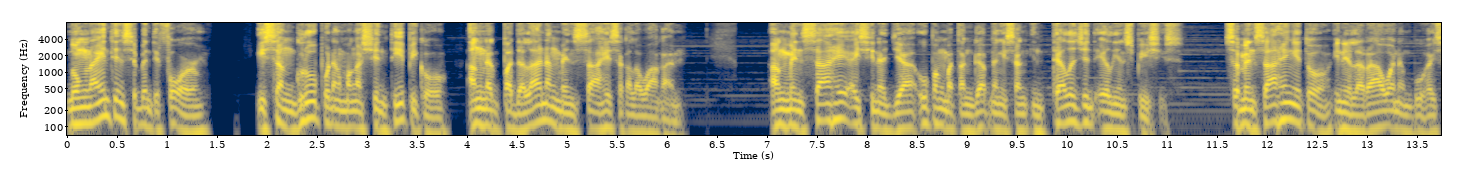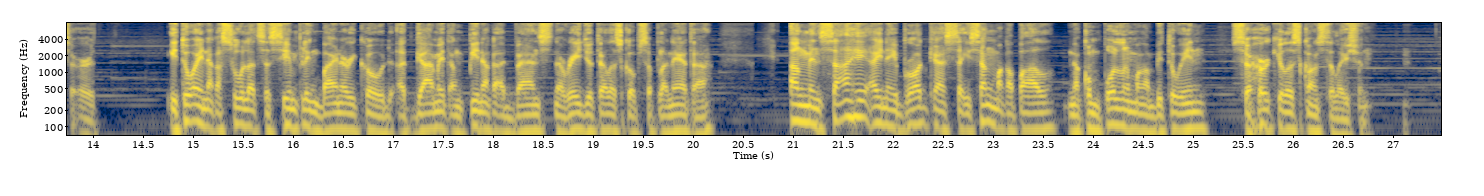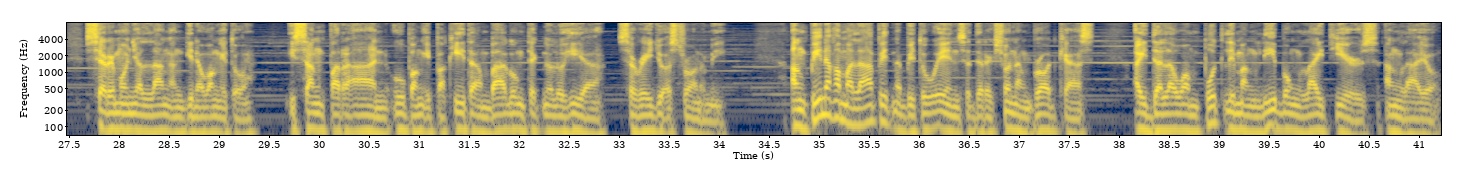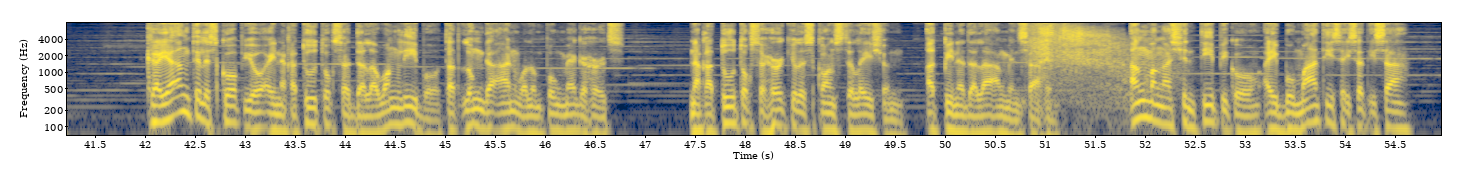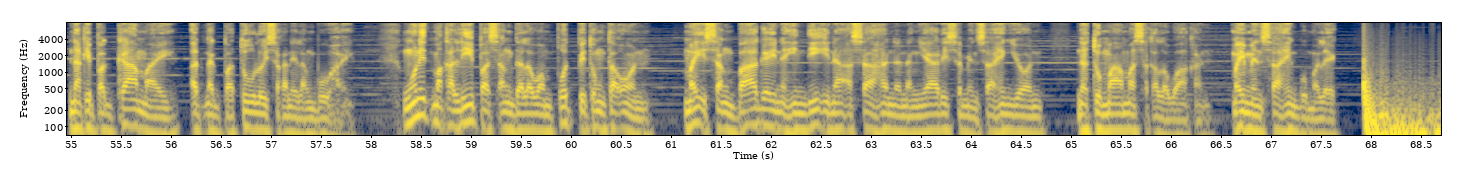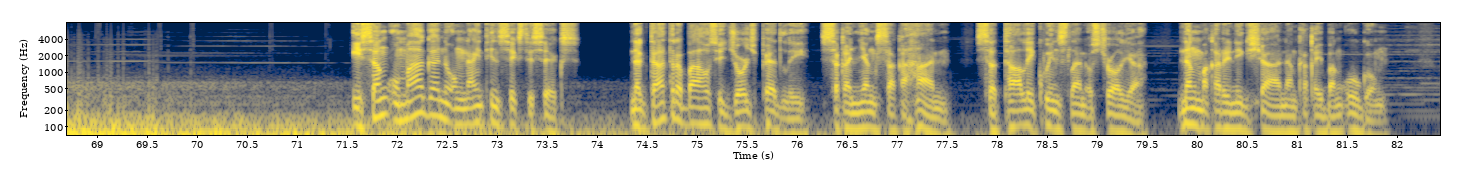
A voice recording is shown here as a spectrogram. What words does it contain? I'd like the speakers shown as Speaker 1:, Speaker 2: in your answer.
Speaker 1: Noong 1974, isang grupo ng mga siyentipiko ang nagpadala ng mensahe sa kalawakan. Ang mensahe ay sinadya upang matanggap ng isang intelligent alien species. Sa mensaheng ito, inilarawan ang buhay sa Earth. Ito ay nakasulat sa simpleng binary code at gamit ang pinaka-advanced na radio telescope sa planeta. Ang mensahe ay na-broadcast sa isang makapal na kumpol ng mga bituin sa Hercules constellation. Seremonyal lang ang ginawang ito, isang paraan upang ipakita ang bagong teknolohiya sa radio astronomy. Ang pinakamalapit na bituin sa direksyon ng broadcast ay 25,000 light years ang layo. Kaya ang teleskopyo ay nakatutok sa 2,380 MHz, nakatutok sa Hercules constellation at pinadala ang mensahe. Ang mga siyentipiko ay bumati sa isa't isa, nakipagkamay at nagpatuloy sa kanilang buhay. Ngunit makalipas ang 27 taon, may isang bagay na hindi inaasahan na nangyari sa mensaheng yon na tumama sa kalawakan. May mensaheng bumalik. Isang umaga noong 1966, nagtatrabaho si George Pedley sa kanyang sakahan sa Tully, Queensland, Australia nang makarinig siya ng kakaibang ugong.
